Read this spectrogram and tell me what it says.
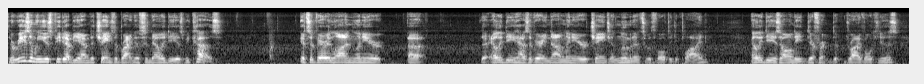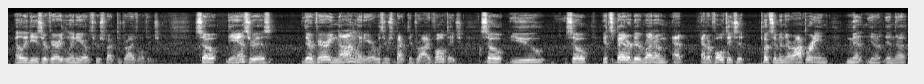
The reason we use PWM to change the brightness in LED is because it's a very non-linear. Uh, the LED has a very non-linear change in luminance with voltage applied. LEDs all need different drive voltages. LEDs are very linear with respect to drive voltage. So the answer is they're very nonlinear with respect to drive voltage. So you so it's better to run them at, at a voltage that puts them in their operating you know in the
